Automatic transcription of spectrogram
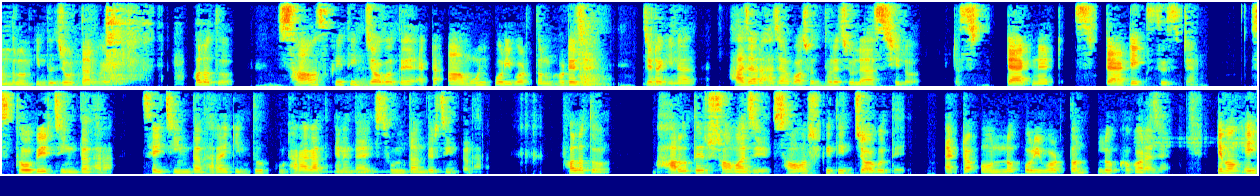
আন্দোলন কিন্তু জোরদার হয়ে ওঠে। ফলত সাংস্কৃতিক জগতে একটা আমূল পরিবর্তন ঘটে যায়, যেটা কিনা হাজার হাজার বছর ধরে চলে আসছিল। স্ট্যাগনেট স্ট্যাটিক সিস্টেম স্থবির চিন্তাধারা। সেই চিন্তাধারায় কিন্তু কুঠারাঘাত এনে দেয় সুলতানদের চিন্তাধারা। ফলত ভারতের সমাজে সংস্কৃতির জগতে একটা অন্য পরিবর্তন লক্ষ্য করা যায় এবং এই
